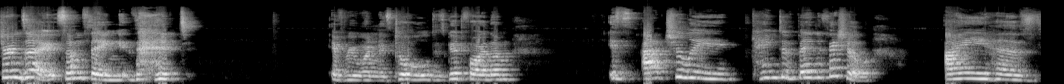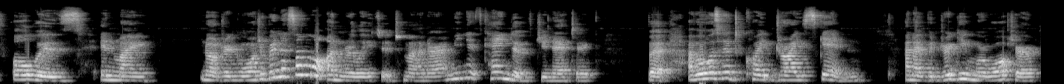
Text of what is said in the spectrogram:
turns out something that everyone is told is good for them is actually kind of beneficial. I have always, in my not drinking water, but in a somewhat unrelated manner, I mean, it's kind of genetic, but I've always had quite dry skin and I've been drinking more water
